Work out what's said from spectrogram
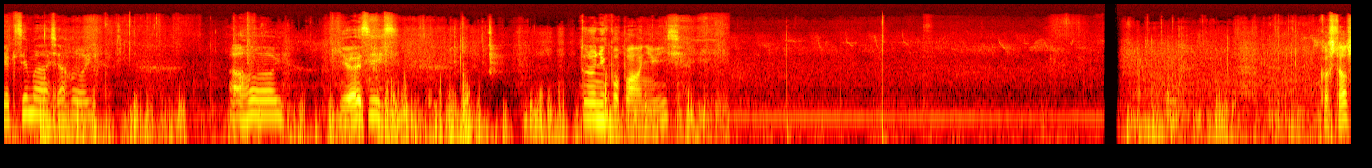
Jak se máš? Ahoj. Ahoj. Jezus. To do nich popání, víš? Kostel v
